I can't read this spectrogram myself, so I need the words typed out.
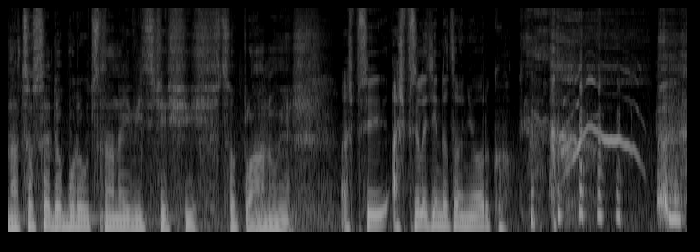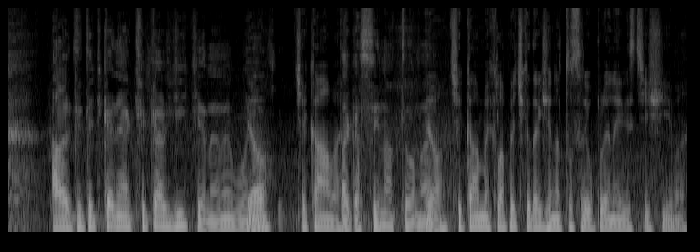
Na co se do budoucna nejvíc těšíš? Co plánuješ? Až, při, až přiletím do toho New Yorku. Ale ty teďka nějak čekáš dítě, ne? Nebo jo, něco? čekáme. Tak asi na to, ne? Jo, čekáme chlapečka, takže na to se úplně nejvíc těšíme.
